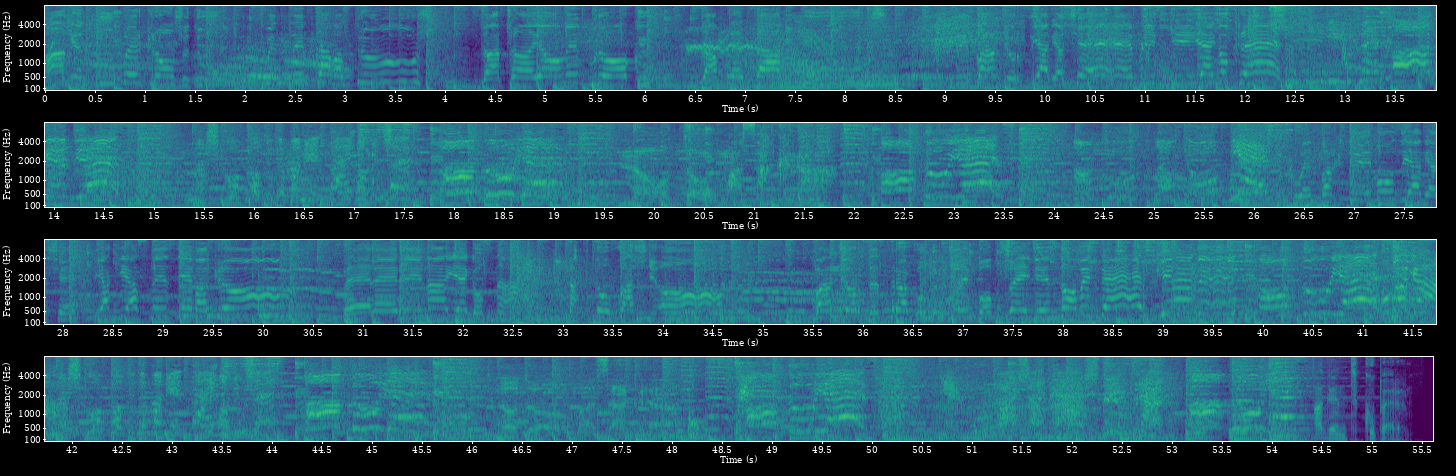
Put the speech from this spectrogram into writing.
Agent Cooper krąży tu, słynny prawa stróż Zaczajony w mroku, za plecami kurz Gdy bandzior zjawia się, bliski jego kres Czyli Agent jest! masz kłopoty, to pamiętaj o tym, że on tu jest. No to masakra. On tu jest! On tu, on tu jest. W kłębach dymu zjawia się, jak jasny z nieba grom Peleryna jego sna, tak to właśnie on Bandzior ze strachu drży, bo przejdzie nowy test Kiedy on tu jest! Uwaga! Masz kłopoty, to pamiętaj o tym, że on tu jest. No to masakra. On tu jest! On tu jest. Agent Cooper.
